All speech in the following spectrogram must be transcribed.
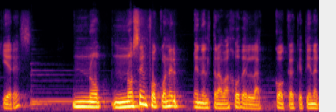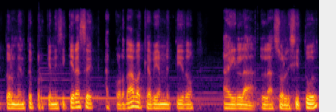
quieres. No, no se enfocó en el, en el trabajo de la coca que tiene actualmente porque ni siquiera se acordaba que había metido ahí la, la solicitud.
